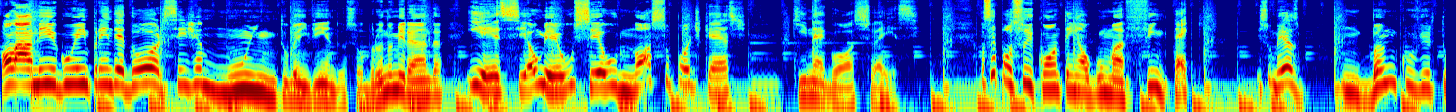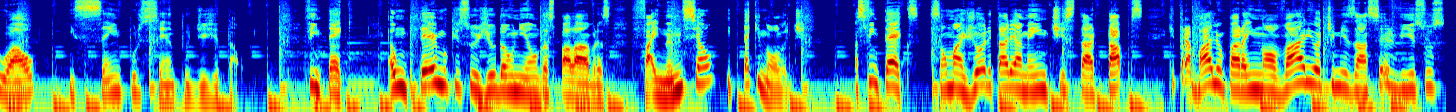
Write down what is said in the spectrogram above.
Olá, amigo empreendedor, seja muito bem-vindo. Sou Bruno Miranda e esse é o meu, o seu, o nosso podcast. Que negócio é esse? Você possui conta em alguma fintech? Isso mesmo, um banco virtual e 100% digital. Fintech é um termo que surgiu da união das palavras financial e technology. As fintechs são majoritariamente startups que trabalham para inovar e otimizar serviços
